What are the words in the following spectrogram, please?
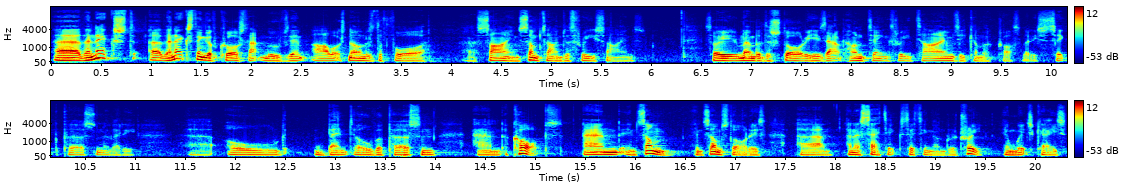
Uh, the, next, uh, the next thing, of course, that moves him are what's known as the four signs, sometimes the three signs. So you remember the story, he's out hunting three times, he comes across a very sick person, a very uh, old, bent over person, and a corpse. And in some, in some stories, um, an ascetic sitting under a tree, in which case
